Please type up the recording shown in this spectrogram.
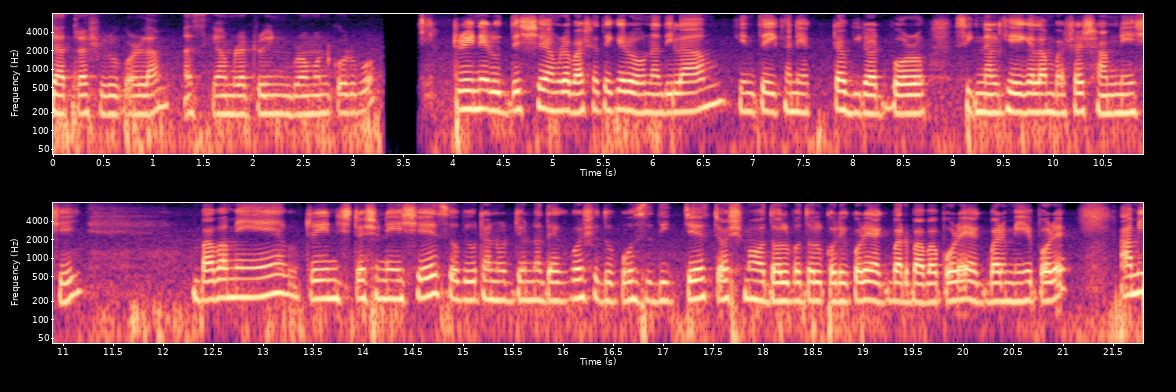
যাত্রা শুরু করলাম। আজকে আমরা ট্রেন ভ্রমণ করব। ট্রেনের উদ্দেশ্যে আমরা বাসা থেকে রওনা দিলাম, কিন্তু এখানে একটা বিরাট বড় সিগন্যাল খেয়ে গেলাম বাসার সামনে এসেই। বাবা মেয়ে ট্রেন স্টেশনে এসে ছবি ওঠানোর জন্য দেখো শুধু পোজ দিচ্ছে, চশমা অদল বদল করে করে একবার বাবা পড়ে, একবার মেয়ে পড়ে। আমি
